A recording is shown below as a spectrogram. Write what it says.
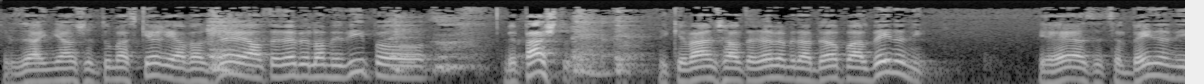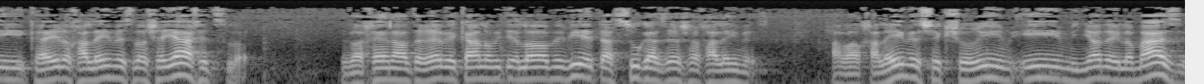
שזה העניין של טומאס קרי, אבל זה אלטער רבי לא מביא פה בפשטוס, מכיוון שאלטער רבי מדבר פה על בינוני. אז אצל בינוני כאלו חלימס לא שייך אצלו. ולכן אלטער רבי כאן לא, לא מביא את הסוג הזה של חלימס. אבל חלימס שקשורים עם ענייני עולם הזה,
